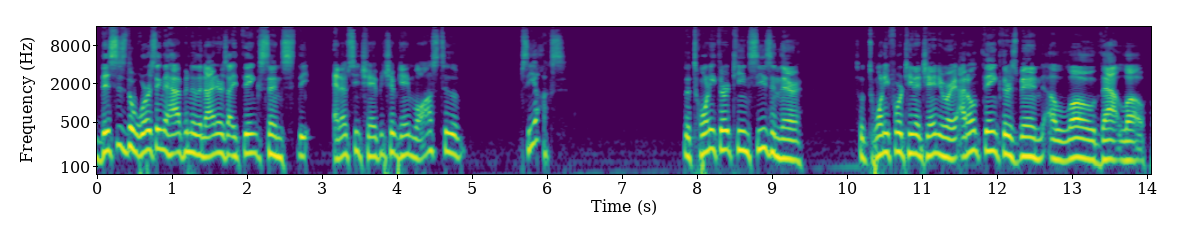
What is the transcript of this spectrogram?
This is the worst thing that happened to the Niners, I think, since the NFC Championship game lost to the Seahawks. The 2013 season there, so 2014 in January, I don't think there's been a low that low.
